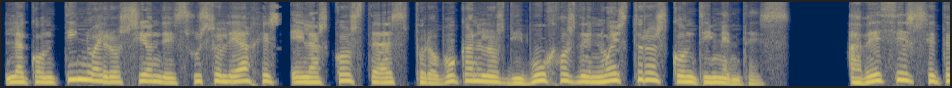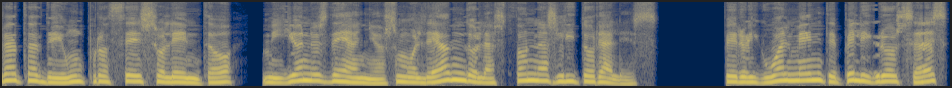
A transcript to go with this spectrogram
La continua erosión de sus oleajes en las costas provocan los dibujos de nuestros continentes. A veces se trata de un proceso lento, millones de años moldeando las zonas litorales pero igualmente peligrosas,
